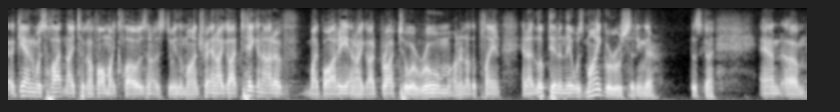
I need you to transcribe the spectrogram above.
again was hot, and I took off all my clothes, and I was doing the mantra, and I got taken out of my body, and I got brought to a room on another plane, and I looked in, and there was my guru sitting there, this guy, and um,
